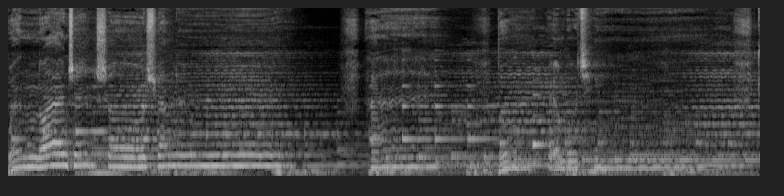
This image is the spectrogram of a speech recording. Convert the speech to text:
温暖整首旋律爱不远不近跟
